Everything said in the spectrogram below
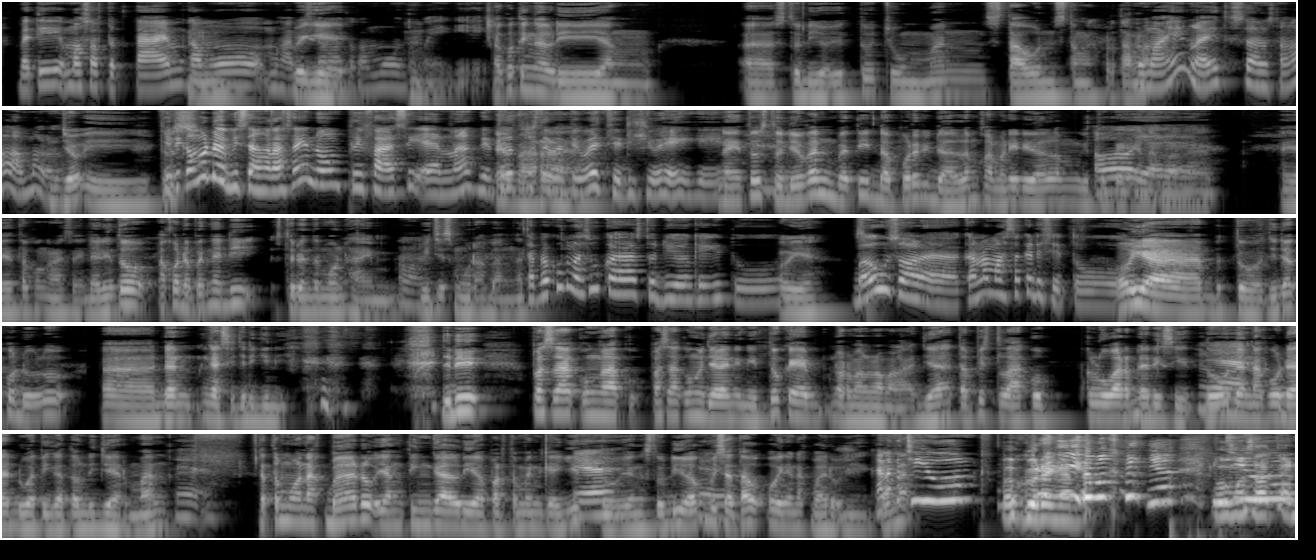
Berarti most of the time kamu menghabiskan WG. waktu kamu untuk Hmm. WG. aku tinggal di yang eh, studio itu cuman setahun setengah pertama Lumayan lah itu setahun setengah lama loh. Joy Jadi kamu udah bisa ngerasain dong privasi enak gitu Eh, terus tiba-tiba jadi WG. nah itu studio kan berarti dapurnya di dalam kamar mandi di dalam gitu Oh, kayak iya, enak iya. banget Iya itu aku ngerasain. Dan itu aku dapetnya di Studentenwohnheim, Hmm. which is murah banget. Tapi aku nggak suka studio yang kayak gitu. Oh iya. Bau soalnya, karena masaknya di situ. Oh iya, betul. Jadi aku dulu eh, dan enggak sih jadi gini. jadi pas aku ngelaku pas aku ngejalanin itu kayak normal-normal aja, tapi setelah aku keluar dari situ Iya. dan aku udah 2 3 tahun di Jerman, Iya. ketemu anak baru yang tinggal di apartemen kayak gitu, Iya. yang studio, aku Iya. bisa tahu oh ini anak baru nih. Karena kecium. bau gorengan, Iya makanya. bau masakan.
